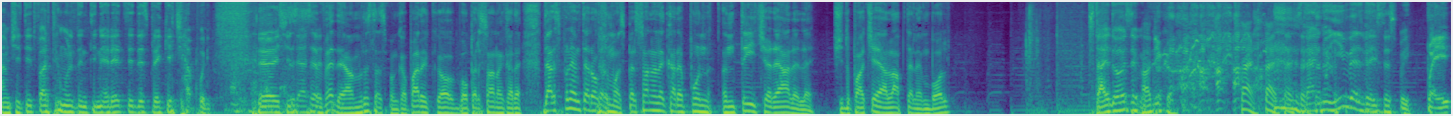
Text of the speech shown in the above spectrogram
am citit foarte mult în tinerețe despre ketchupuri. Uh, și de Se asta vede, am vrut să spun că pare că o, o persoană care... Dar spune-mi, te rog frumos, persoanele care pun întâi cerealele și după aceea laptele în bol, Stai două secunde. Adică Stai, stai, stai, stai. Stai, nu invers vrei să spui. Păi,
